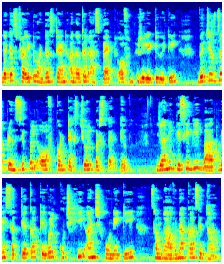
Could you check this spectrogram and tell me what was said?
let us try to understand another aspect of relativity which is the principle of contextual perspective यानी किसी भी बात में सत्य का केवल कुछ ही अंश होने की संभावना का सिद्धांत।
